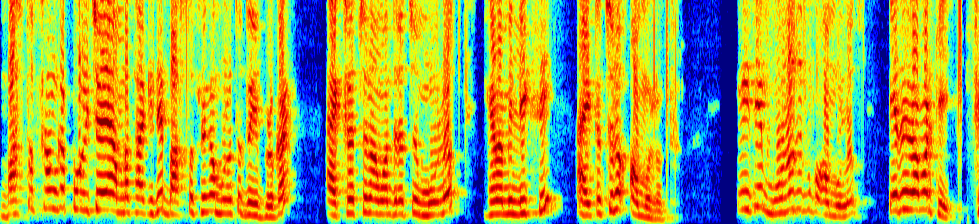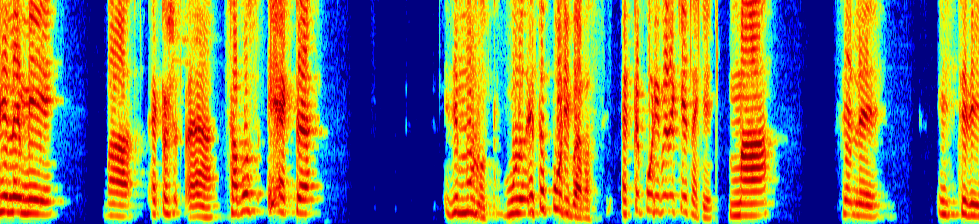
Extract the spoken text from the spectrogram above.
বাস্তব সংখ্যা পরিচয়ে আমরা থাকি যে বাস্তব সংখ্যা মূলত দুই প্রকার। একটা হচ্ছে আমাদের হচ্ছে মূলত এখানে আমি লিখছি, আর একটা হচ্ছে হলো অমূলত এই যে মূলত এবং অমূলত এদের আবার কি? ছেলে মেয়ে বা একটা সাপোজ একটা, এই যে মূলত মূলত এটা পরিবার আছে। একটা পরিবারে কে থাকে? মা, ছেলে, স্ত্রী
